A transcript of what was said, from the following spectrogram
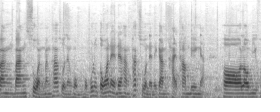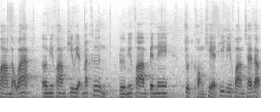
บางบางส่วนบางภาคส่วนอย่างผมผมพูดตรงๆว่าในในทางภาคส่วนเนี่ยในการถ่ายทำเองเนี่ยพอเรามีความแบบว่าเออมีความพีเรียดมากขึ้น หรือมีความเป็นในจุดของเขตที่มีความใช้แบบ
